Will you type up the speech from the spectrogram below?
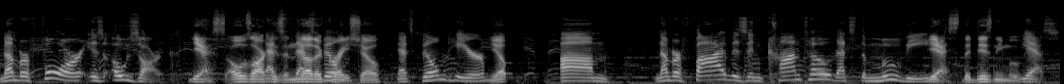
Number four is Ozark. Yes, Ozark That's- is another filmed- great show. That's filmed here. Yep. Um, number five is Encanto. That's the movie. Yes, the Disney movie. Yes.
